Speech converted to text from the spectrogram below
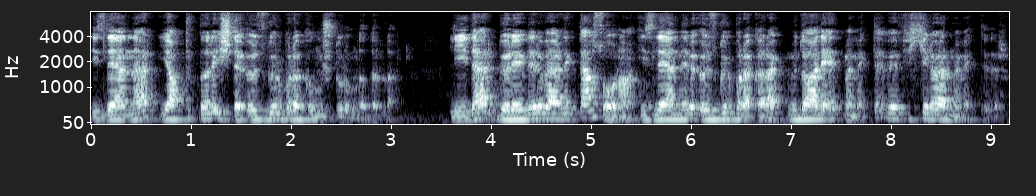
İzleyenler yaptıkları işte özgür bırakılmış durumdadırlar. Lider görevleri verdikten sonra izleyenleri özgür bırakarak müdahale etmemekte ve fikir vermemektedir.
